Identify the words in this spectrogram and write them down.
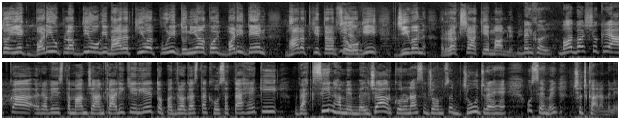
तो एक बड़ी उपलब्धि होगी भारत की और पूरी दुनिया को एक बड़ी देन भारत की तरफ़ से होगी जीवन रक्षा के मामले में। बिल्कुल। बहुत बहुत शुक्रिया आपका रवि इस तमाम जानकारी के लिए। तो 15 अगस्त तक हो सकता है कि वैक्सीन हमें मिल जाए और कोरोना से जो हम सब जूझ रहे हैं उससे हमें छुटकारा मिले।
